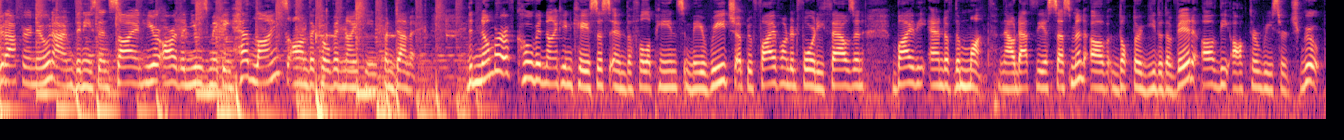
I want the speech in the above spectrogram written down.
Good afternoon. I'm Denise Densai, and here are the news making headlines on the COVID 19 pandemic. The number of COVID 19 cases in the Philippines may reach up to 540,000 by the end of the month. Now, that's the assessment of Dr. Guido David of the Octa Research Group.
